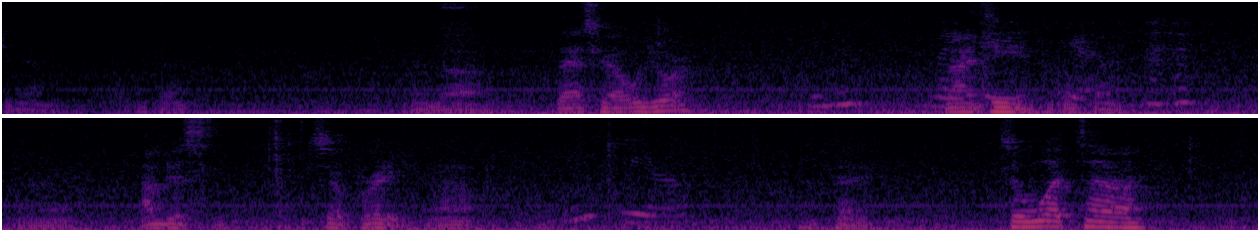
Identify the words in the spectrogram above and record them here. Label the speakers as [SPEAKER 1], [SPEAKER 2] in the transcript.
[SPEAKER 1] Michigan. Okay. And uh, ask you how old you are?
[SPEAKER 2] Mm-hmm.
[SPEAKER 1] 19.
[SPEAKER 2] Yeah.
[SPEAKER 1] Okay. Uh, I'm just so pretty. Wow.
[SPEAKER 2] Thank you.
[SPEAKER 1] Okay. So what? Uh,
